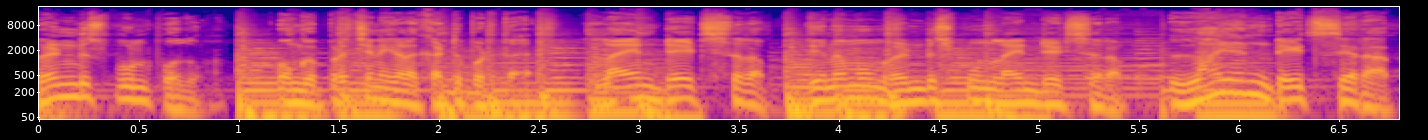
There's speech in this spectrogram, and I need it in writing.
ரெண்டு ஸ்பூன் போதும். உங்க பிரச்சனைகளை கட்டுப்படுத்த லயன் டேட் சிரப் தினமும் ரெண்டு spoon lion date syrup lion date syrup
